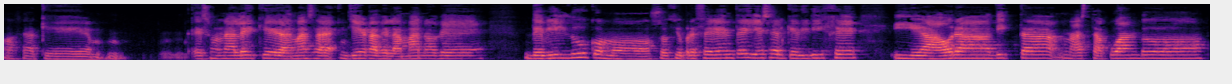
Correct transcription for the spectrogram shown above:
O sea que mm, es una ley que además llega de la mano de, de Bildu como socio preferente y es el que dirige y ahora dicta hasta cuándo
